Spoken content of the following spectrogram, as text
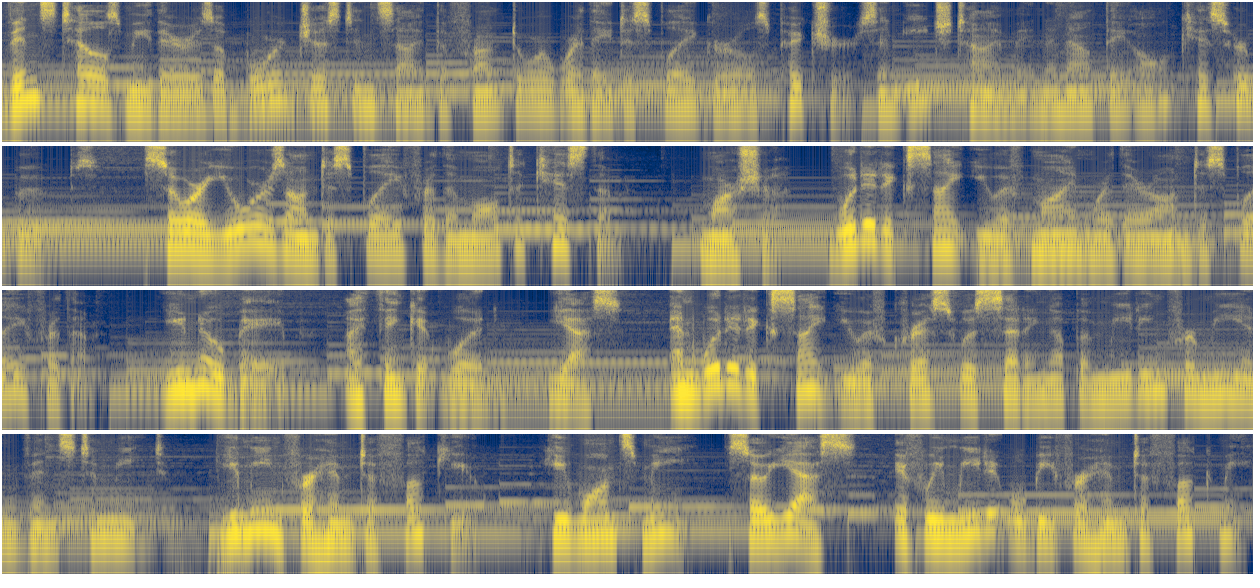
Vince tells me there is a board just inside the front door where they display girls' pictures, and each time in and out they all kiss her boobs. So are yours on display for them all to kiss them? Marcia, would it excite you if mine were there on display for them? You know, babe, I think it would, yes. And would it excite you if Chris was setting up a meeting for me and Vince to meet? You mean for him to fuck you? He wants me. So, yes, if we meet, it will be for him to fuck me.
